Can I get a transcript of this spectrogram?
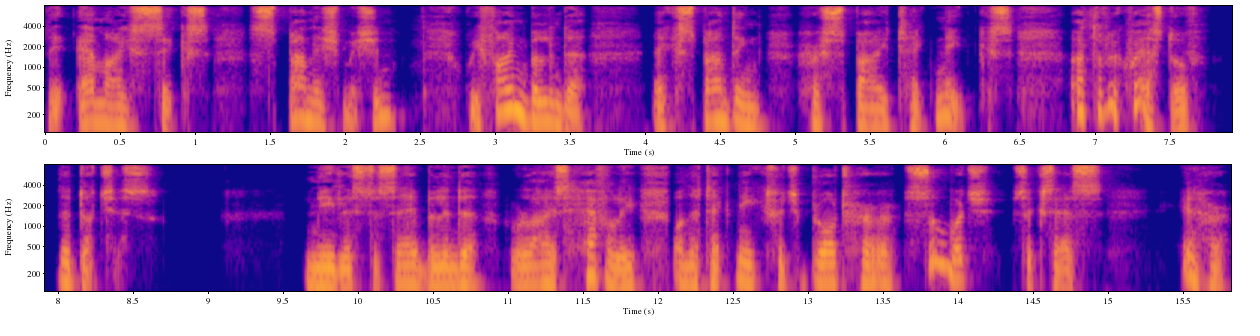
The MI6 Spanish Mission, we find Belinda expanding her spy techniques at the request of the Duchess. Needless to say, Belinda relies heavily on the techniques which brought her so much success in her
